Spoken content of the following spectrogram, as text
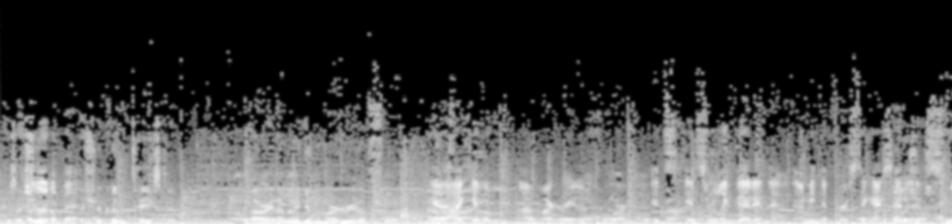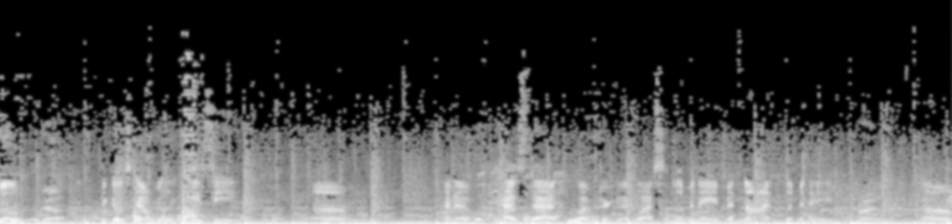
Because I A sure, little bit. I sure couldn't taste it. All right, I'm going to give the margarita a four. Yeah, I give them a margarita four. It's it's really good, and I mean the first thing I said is it's smooth. Yeah. It goes down really easy. Um, kind of has that. Ooh, I'm drinking a glass of lemonade, but not lemonade. Right. Um,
